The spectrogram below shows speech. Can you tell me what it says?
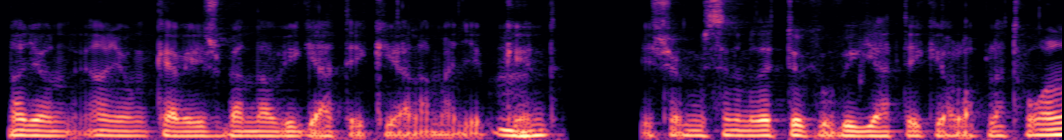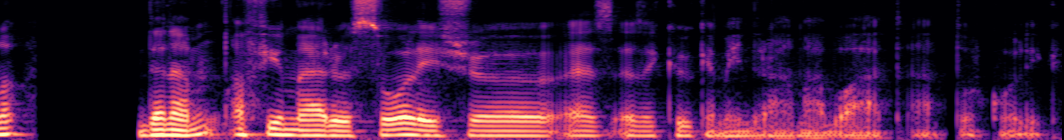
Nagyon, nagyon kevés benne a vígjátéki elem egyébként. Mm. És szerintem ez egy tök jó vígjátéki alap lett volna. De nem, a film erről szól, és ö, ez, ez egy kőkemény drámába át, áttorkollik.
